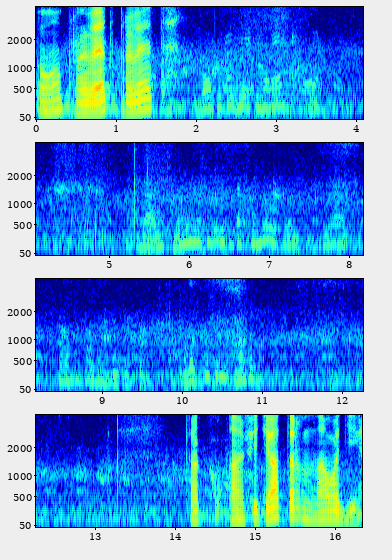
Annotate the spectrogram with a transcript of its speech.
О, привет, привет. Так, амфітеатр на воді.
